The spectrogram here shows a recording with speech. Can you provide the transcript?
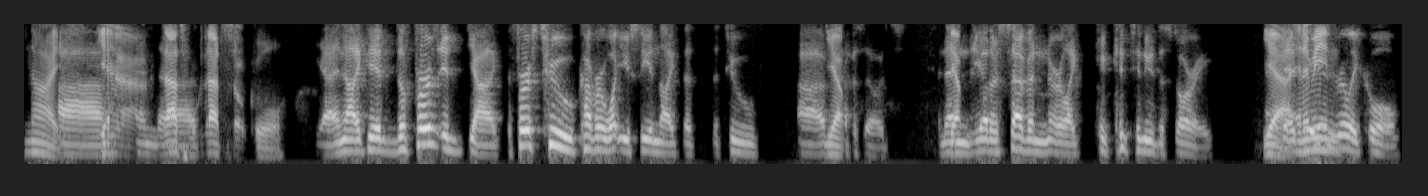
Nice. Uh, yeah. and, that's uh, that's so cool. Yeah, and like the the first, it, yeah, like the first two cover what you see in like the the two uh, yep. episodes, and then yep. the other seven are like can continue the story. Yeah, and, and I mean, really cool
